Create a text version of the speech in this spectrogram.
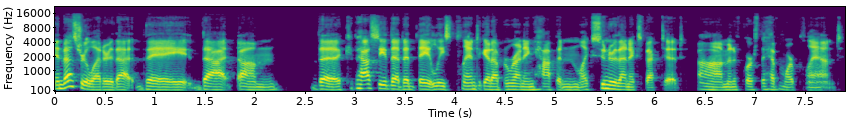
investor letter that they that um, the capacity that they at least plan to get up and running happen like sooner than expected, um, and of course they have more planned.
